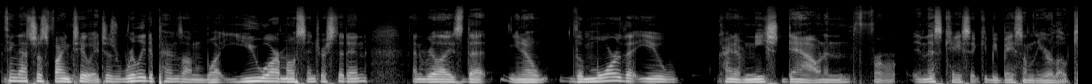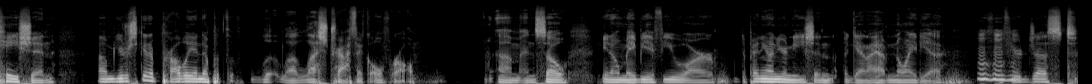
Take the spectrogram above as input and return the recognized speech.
I think that's just fine too. It just really depends on what you are most interested in and realize that, you know, the more that you kind of niche down and for in this case it could be based on your location, um, you're just going to probably end up with less traffic overall. Um, and so, you know, maybe if you are depending on your niche, and again, I have no idea. if you're just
